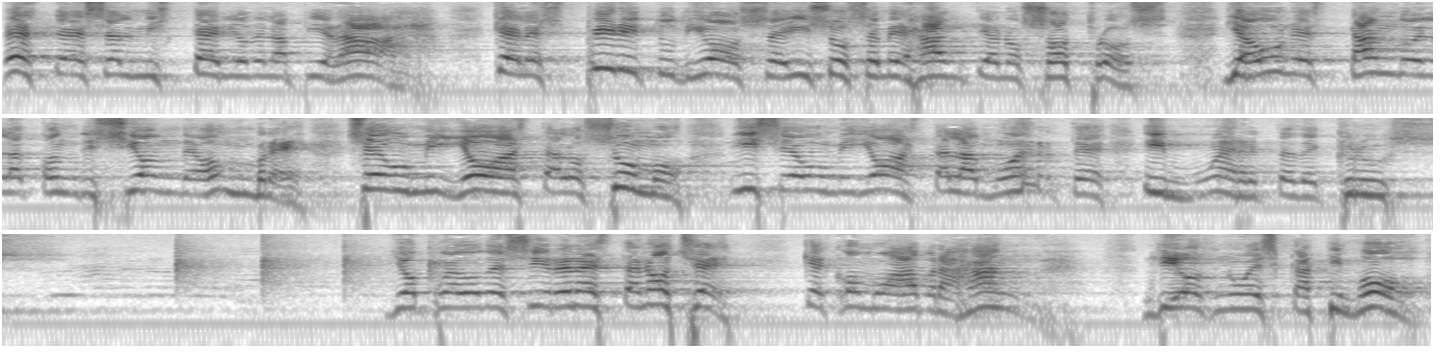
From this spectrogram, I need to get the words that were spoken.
Este es el misterio de la piedad, que el Espíritu Dios se hizo semejante a nosotros y aún estando en la condición de hombre, se humilló hasta lo sumo y se humilló hasta la muerte y muerte de cruz. Yo puedo decir en esta noche que como Abraham, Dios no escatimó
